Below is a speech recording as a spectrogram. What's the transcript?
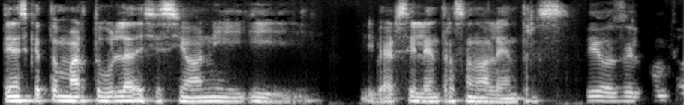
tienes que tomar tú la decisión y, y, ver si le entras o no le entras. Digo, desde el punto,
